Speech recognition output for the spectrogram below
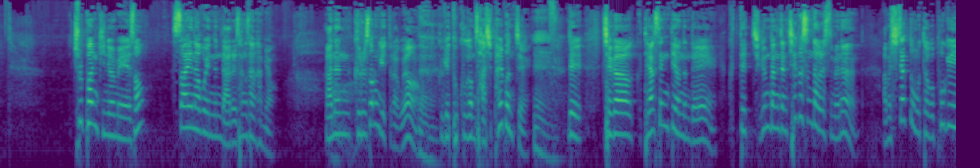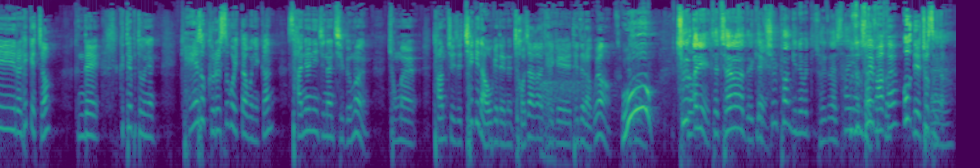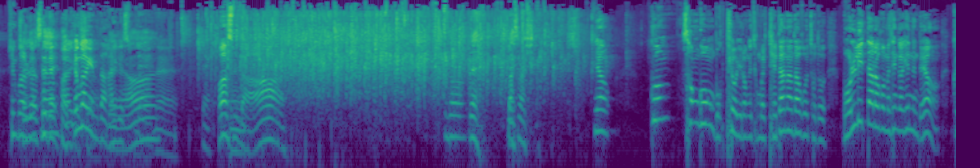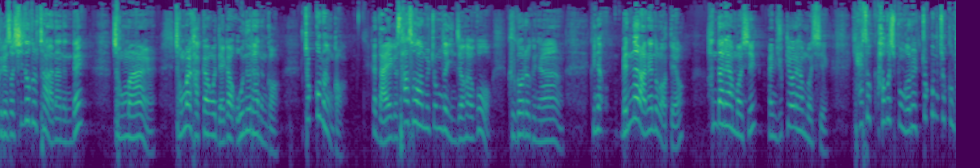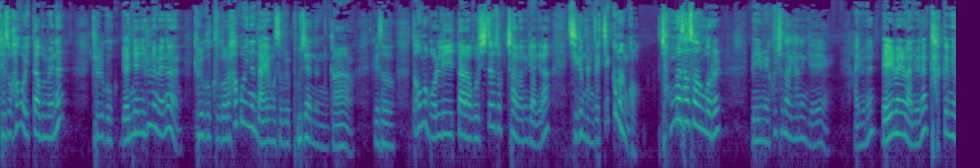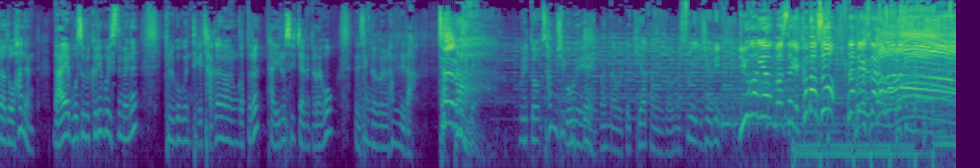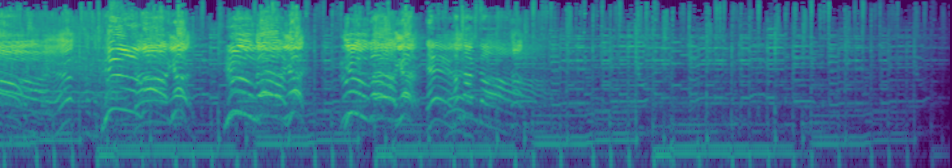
출판 기념회에서 사인하고 있는 나를 상상하며 라는 글을 써놓은 게 있더라고요. 아. 네. 그게 독후감 48번째. 네. 근데 제가 대학생 때였는데 그때 지금 당장 책을 쓴다 그랬으면은 아마 시작도 못하고 포기를 했겠죠. 근데 그때부터 그냥 계속 글을 쓰고 있다 보니까 4년이 지난 지금은 정말 다음 주에 이제 책이 나오게 되는 저자가 되게 되더라고요. 오! 출, 아니, 제가 하나 드릴게요. 네. 출판 기념회 때 저희가 한번 서희 할까요? 어, 네, 좋습니다. 네. 정말 네, 받겠습니다. 영광입니다. 네, 알겠습니다. 아, 네. 네. 고맙습니다. 아. 그래서 네. 말씀하시죠. 그냥 꿈, 성공, 목표 이런 게 정말 대단하다고 저도 멀리 있다라고만 생각했는데요. 그래서 시도조차 안 하는데 정말 정말 가까운 거 내가 오늘 하는 거, 조그만 거. 그러니까 나의 그 사소함을 좀 더 인정하고 그거를 그냥 그냥 맨날 안 해도 어때요? 한 달에 한 번씩 아니면 6개월에 한 번씩 계속 하고 싶은 거를 조금 조금 계속 하고 있다 보면은 결국 몇 년이 흐르면은 결국 그거를 하고 있는 나의 모습을 보지 않는가. 그래서 너무 멀리 있다라고 안 하는 게 아니라 지금 당장 쬐끔한 거, 정말 사소한 거를 매일매일 꾸준하게 하는 게 아니면은 매일매일 아니면은 가끔이라도 하는 나의 모습을 그리고 있으면은 결국은 되게 작은 것들은 다 이룰 수 있지 않을까라고 생각을 합니다. 자, 여러분. 자, 우리 또 35회 네. 만남을 또 기약하면서 오늘 수고해 주신 우리 류광현 마스터에게 큰 박수 부탁드리겠습니다. 감사합니다. 류광현, 류광현, 류광현. 네, 감사합니다.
